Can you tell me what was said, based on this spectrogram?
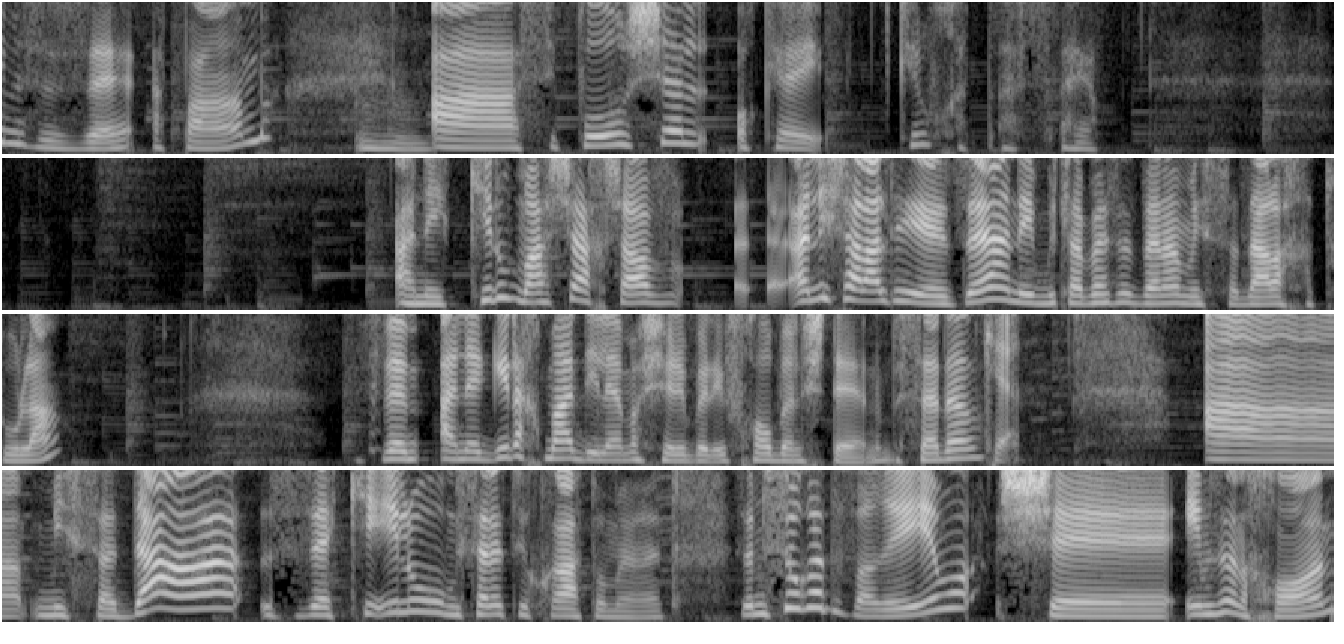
אם זה זה הפעם. הסיפור של, אוקיי, כאילו חטאס היה. אני, כאילו מה שעכשיו, אני שאלתי את זה, אני מתלבטת בין המסעדה לחתולה. ואני אגיד לך מה הדילמה שלי בלבחור בין שתיהן, בסדר? כן. המסעדה זה כאילו מסעדת יוקרה, את אומרת. זה מסוג הדברים שאם זה נכון,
